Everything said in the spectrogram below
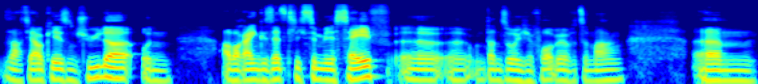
sagt, ja, okay, ist ein Schüler und aber rein gesetzlich sind wir safe äh, äh und dann solche Vorwürfe zu machen. Ähm,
